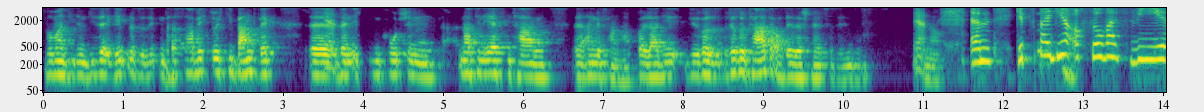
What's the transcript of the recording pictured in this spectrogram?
wo man die, diese Ergebnisse sieht. Und das habe ich durch die Bank weg, äh, ja. wenn ich im Coaching nach den ersten Tagen äh, angefangen habe, weil da die, die Resultate auch sehr, sehr schnell zu sehen sind. Ja. Genau. Ähm, Gibt es bei dir auch sowas wie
